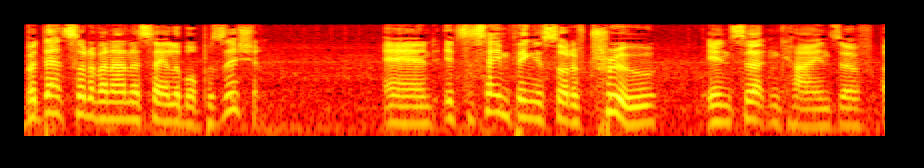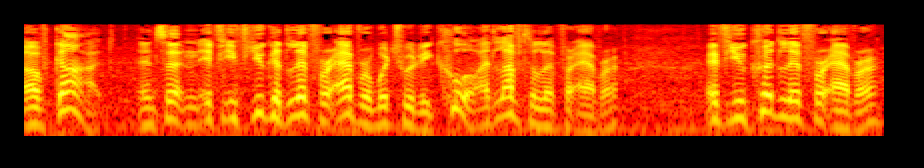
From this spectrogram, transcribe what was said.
but that's sort of an unassailable position. And it's the same thing is sort of true in certain kinds of, of God. In certain, if, if you could live forever, which would be cool, I'd love to live forever. If you could live forever,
